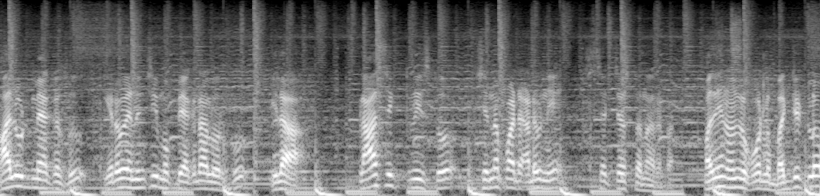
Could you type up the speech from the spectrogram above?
హాలీవుడ్ మేకర్స్ ఇరవై నుంచి ముప్పై ఎకరాల వరకు ఇలా ప్లాస్టిక్ ట్రీస్తో చిన్నపాటి అడవిని సెట్ చేస్తున్నారట. పదిహేను వందల కోట్ల బడ్జెట్లో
